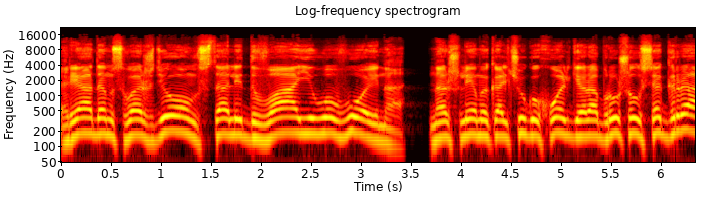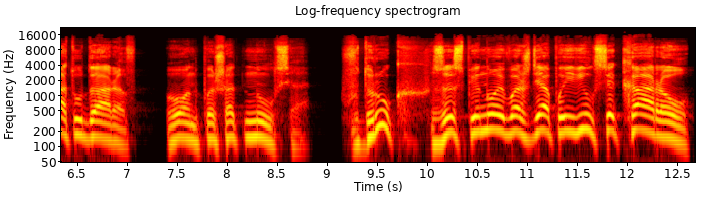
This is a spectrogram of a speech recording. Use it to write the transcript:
Рядом с вождем встали два его воина. На шлем и кольчугу Хольгера обрушился град ударов. Он пошатнулся. Вдруг за спиной вождя появился Кароу.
